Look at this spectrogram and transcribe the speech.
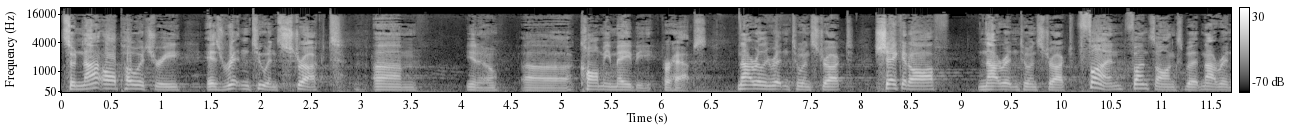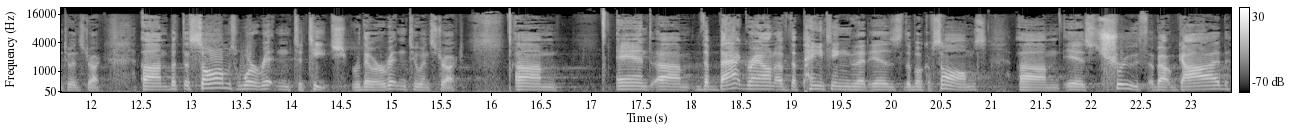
so, not all poetry is written to instruct, um, you know, uh, call me maybe, perhaps. Not really written to instruct. Shake it off, not written to instruct. Fun, fun songs, but not written to instruct. Um, but the Psalms were written to teach, they were written to instruct. Um, and um, the background of the painting that is the book of Psalms um, is truth about God,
